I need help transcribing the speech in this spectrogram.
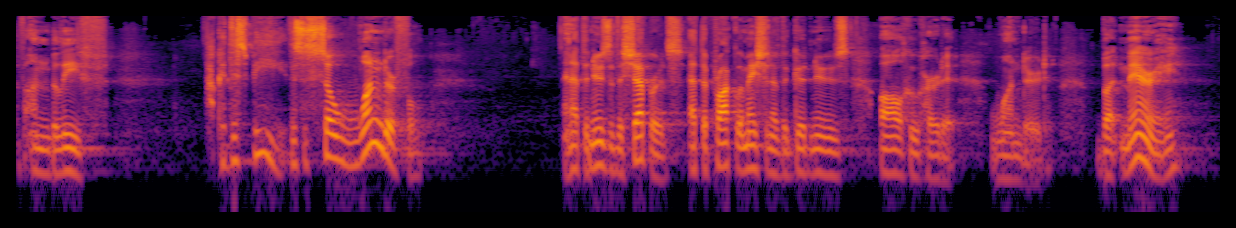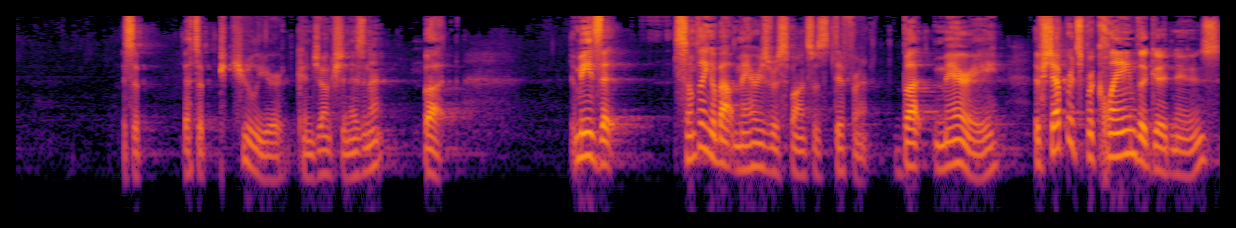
of unbelief. How could this be? This is so wonderful. And at the news of the shepherds, at the proclamation of the good news, all who heard it wondered. But Mary is a that's a peculiar conjunction, isn't it? But it means that something about Mary's response was different. But Mary, the shepherds proclaimed the good news,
